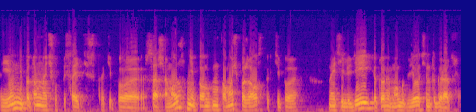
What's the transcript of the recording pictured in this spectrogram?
и он мне потом начал писать, что типа, Саша, можешь мне помочь, пожалуйста, типа, найти людей, которые могут сделать интеграцию?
